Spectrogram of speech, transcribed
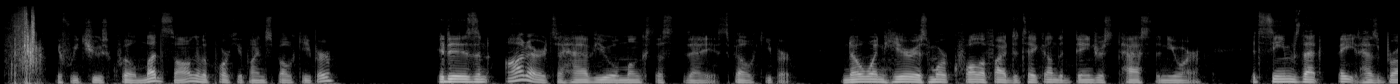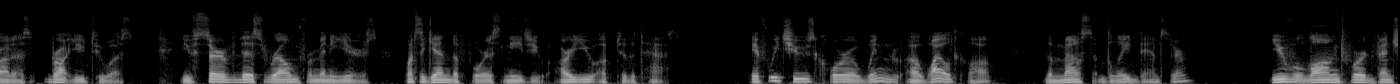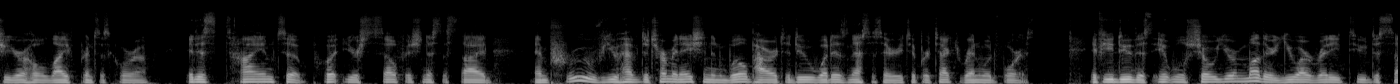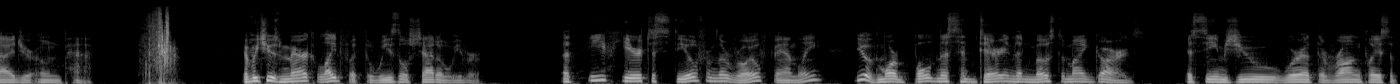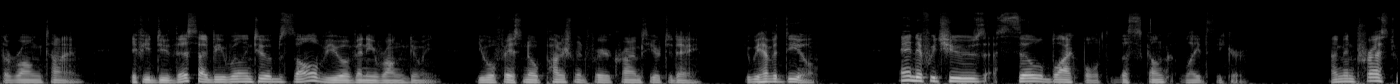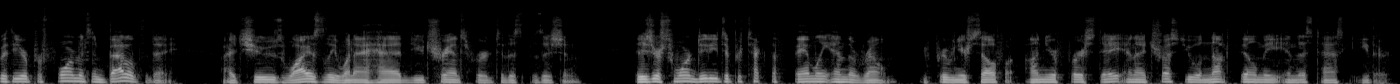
If we choose Quill Mudsong, the Porcupine Spellkeeper, it is an honor to have you amongst us today, Spellkeeper. No one here is more qualified to take on the dangerous task than you are. It seems that fate has brought us brought you to us. You've served this realm for many years. Once again, the forest needs you. Are you up to the task? If we choose Cora Wind, uh, Wildclaw, the mouse blade dancer, you've longed for adventure your whole life, Princess Cora. It is time to put your selfishness aside and prove you have determination and willpower to do what is necessary to protect Wrenwood Forest. If you do this, it will show your mother you are ready to decide your own path. If we choose Merrik Lightfoot, the Weasel Shadow Weaver, a thief here to steal from the royal family, you have more boldness and daring than most of my guards. It seems you were at the wrong place at the wrong time. If you do this, I'd be willing to absolve you of any wrongdoing. You will face no punishment for your crimes here today. Do we have a deal? And if we choose Syl Blackbolt, the Skunk Lightseeker. I'm impressed with your performance in battle today. I choose wisely when I had you transferred to this position. It is your sworn duty to protect the family and the realm. You've proven yourself on your first day, and I trust you will not fail me in this task either.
